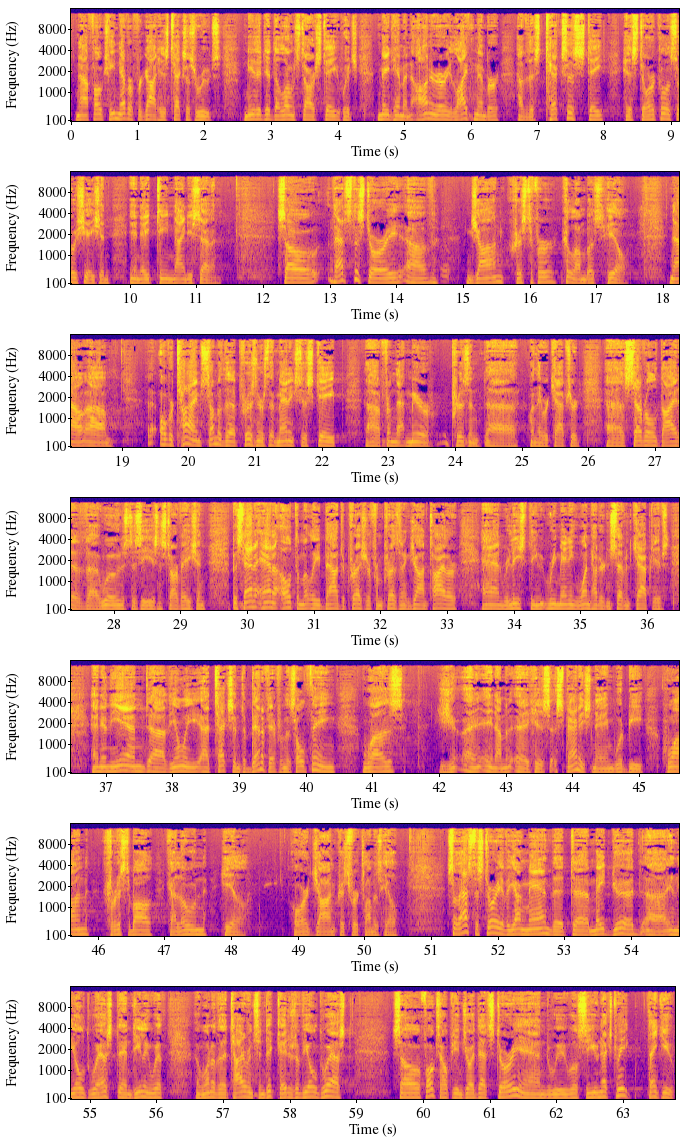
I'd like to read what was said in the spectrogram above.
Now, folks, he never forgot his Texas roots. Neither did the Lone Star State, which made him an honorary life member of the Texas State Historical Association in 1897. So that's the story of John Christopher Columbus Hill. Now, um, over time, some of the prisoners that managed to escape uh, from that Mier prison uh, when they were captured, uh, several died of uh, wounds, disease, and starvation. But Santa Anna ultimately bowed to pressure from President John Tyler and released the remaining 107 captives. And in the end, uh, the only uh, Texan to benefit from this whole thing was and uh, his Spanish name would be Juan Cristobal Calon Hill, or John Christopher Columbus Hill. So that's the story of a young man that uh, made good uh, in the Old West and dealing with one of the tyrants and dictators of the Old West. So, folks, I hope you enjoyed that story, and we will see you next week. Thank you.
